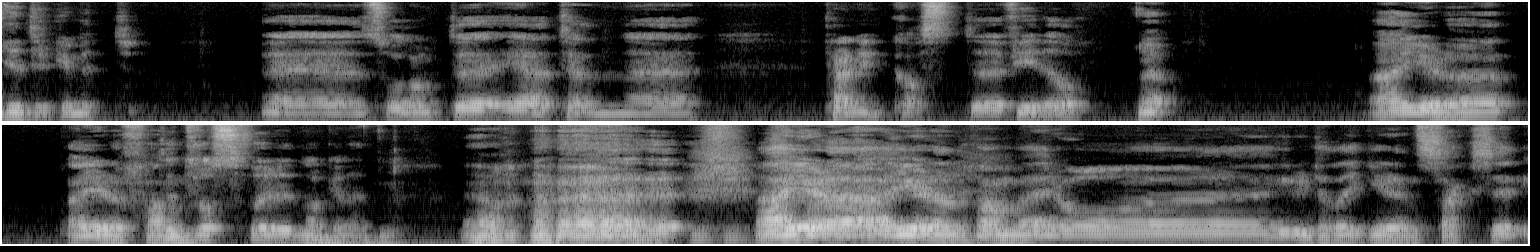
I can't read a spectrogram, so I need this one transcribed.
Inntrykket mitt eh, Så langt er jeg til en terningkast fire, da. Jeg gir det, jeg gir det fem. Til tross for nakenheten. Ja. jeg, gir det, jeg gir det en femmer, og grunnen til at jeg ikke gir det en sekser,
